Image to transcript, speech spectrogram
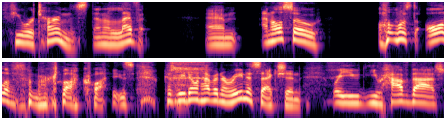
fewer turns than 11. Um, and also, almost all of them are clockwise because we don't have an arena section where you you have that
